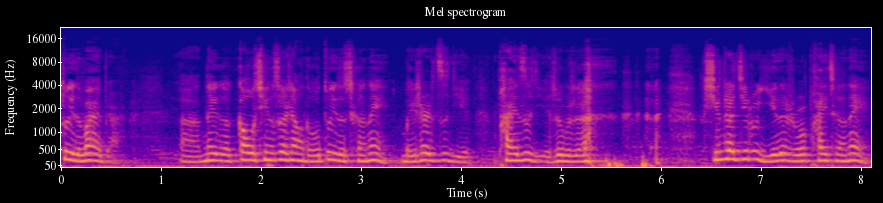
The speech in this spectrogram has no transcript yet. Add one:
对着外边，啊，那个高清摄像头对着车内，没事自己拍自己是不是？行车记录仪的时候拍车内，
